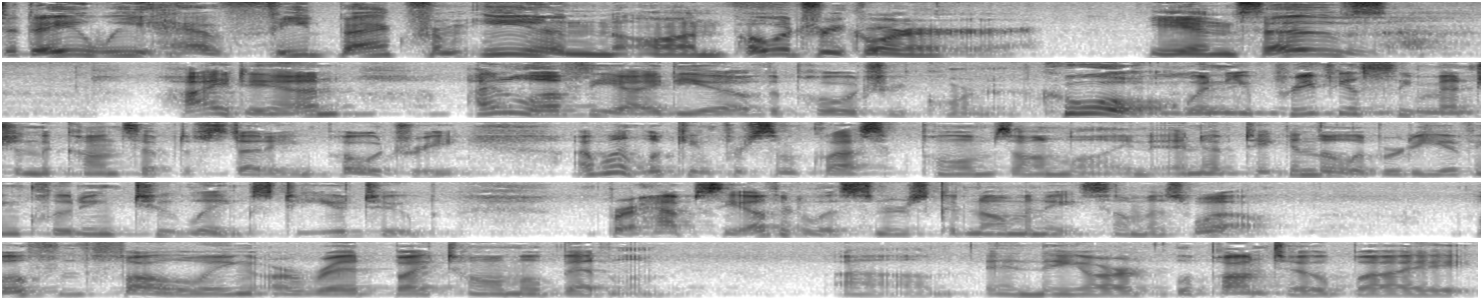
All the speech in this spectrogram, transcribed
Today we have feedback from Ian on Poetry Corner. Ian says, Hi, Dan. I love the idea of the Poetry Corner. Cool. When you previously mentioned the concept of studying poetry, I went looking for some classic poems online and have taken the liberty of including two links to YouTube. Perhaps the other listeners could nominate some as well. Both of the following are read by Tom O'Bedlam, um, and they are Lepanto by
